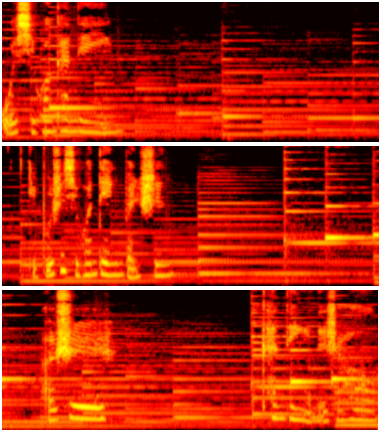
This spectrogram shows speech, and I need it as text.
我喜欢看电影，也不是喜欢电影本身，而是看电影的时候。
